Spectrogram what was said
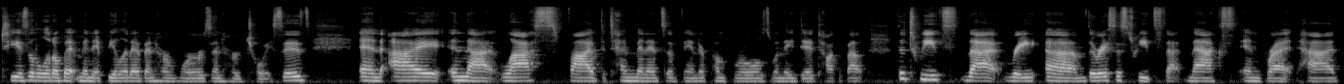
she is a little bit manipulative in her words and her choices. And I, in that last five to 10 minutes of Vanderpump Rules, when they did talk about the tweets that, ra- um, the racist tweets that Max and Brett had,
